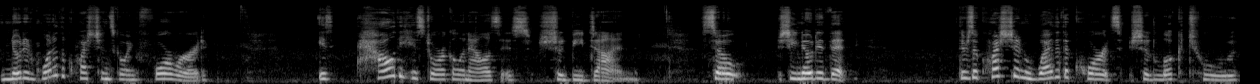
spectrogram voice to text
noted one of the questions going forward is how the historical analysis should be done. So she noted that there's a question whether the courts should look to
